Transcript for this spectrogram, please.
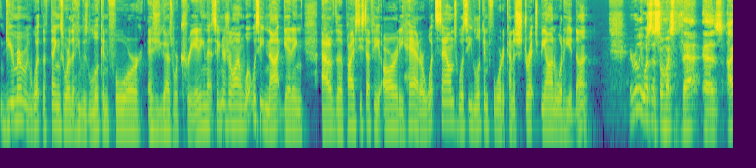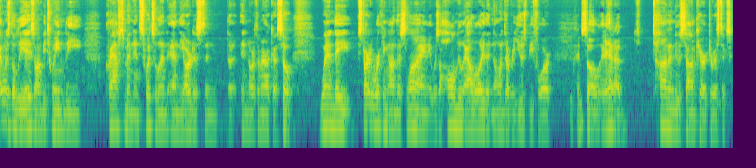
do you remember? What the things were that he was looking for as you guys were creating that signature line? What was he not getting out of the Paiste stuff he already had, or what sounds was he looking for to kind of stretch beyond what he had done? It really wasn't so much that as I was the liaison between the craftsmen in Switzerland and the artists in the, in North America. So when they started working on this line, it was a whole new alloy that no one's ever used before. Okay. So it had a ton of new sound characteristics.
